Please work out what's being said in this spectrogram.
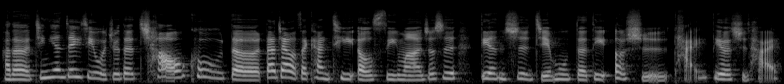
好的，今天这一集我觉得超酷的。大家有在看 TLC 吗？就是电视节目的第二十台，第二十台。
